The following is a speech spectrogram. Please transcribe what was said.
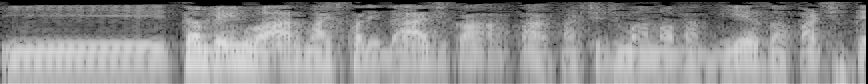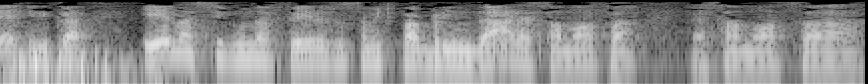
E também no ar, mais qualidade, a, partir de uma nova mesa, uma parte técnica. E na segunda-feira, justamente para brindar essa nossa, essa nossa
